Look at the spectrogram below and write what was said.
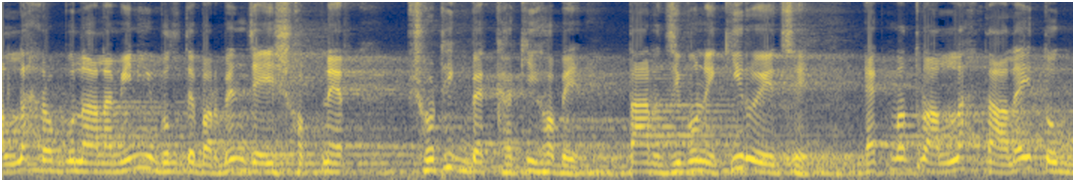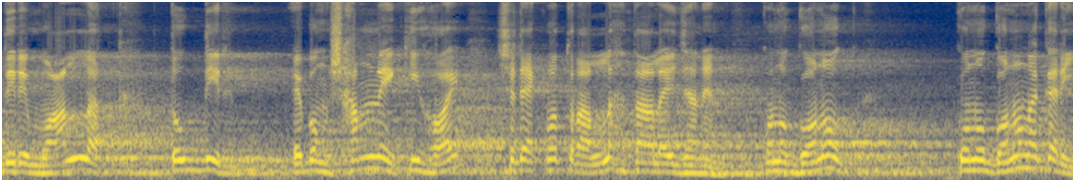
আল্লাহ রব্বুল আলমিনই বলতে পারবেন যে এই স্বপ্নের সঠিক ব্যাখ্যা কি হবে, তার জীবনে কি রয়েছে। একমাত্র আল্লাহ তালাই তকদিরে মোয়াল্লাক তকদির এবং সামনে কি হয়, সেটা একমাত্র আল্লাহ তালাই জানেন। কোনো গণক, কোনো গণনাকারী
